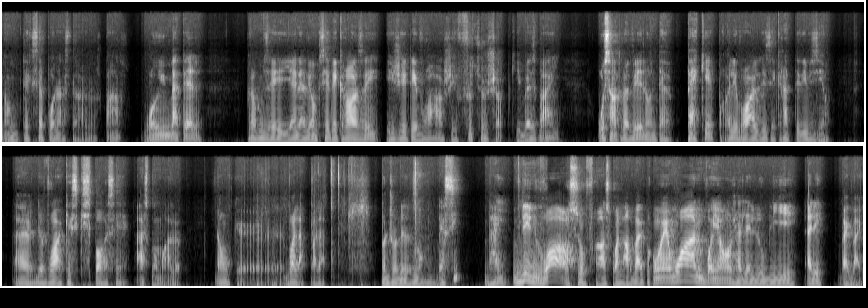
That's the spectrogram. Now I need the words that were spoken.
Non, il ne me textait pas dans ce temps-là, je pense. Moi, il m'appelle. Puis on me dit, il y a un avion qui s'est écrasé et j'ai été voir chez Future Shop, qui est Best Buy, au centre-ville. On était un paquet pour aller voir les écrans de télévision, euh, de voir qu'est-ce qui se passait à ce moment-là. Donc, voilà, voilà. Bonne journée tout le monde. Merci. Bye. Venez nous voir sur François Lambert. One, voyons, j'allais l'oublier. Allez, bye bye.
